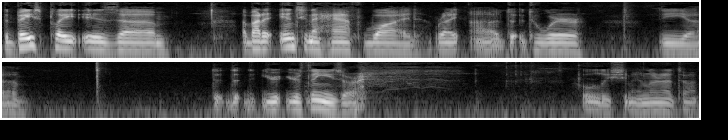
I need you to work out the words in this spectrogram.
the base plate is um, about an inch and a half wide, right, uh, to, to where the, uh, the, the your, your thingies are. Holy shit, man, learn how to talk.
